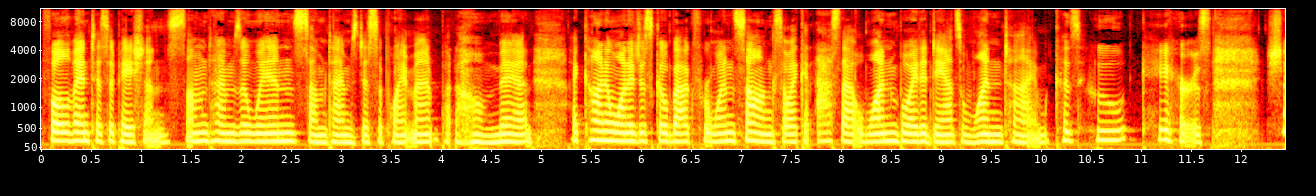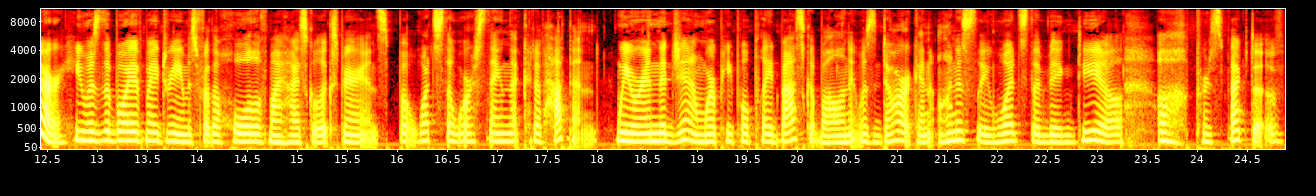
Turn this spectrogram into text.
Full of anticipation, sometimes a win, sometimes disappointment, but oh man, I kind of want to just go back for one song so I could ask that one boy to dance one time, because who cares? Sure, he was the boy of my dreams for the whole of my high school experience, but what's the worst thing that could have happened? We were in the gym where people played basketball and it was dark, and honestly, what's the big deal? Oh, perspective.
